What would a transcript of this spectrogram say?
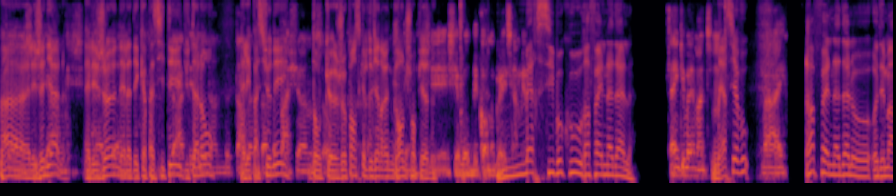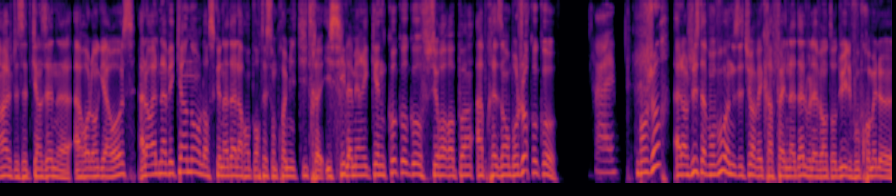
ah, elle est géniale. Elle est jeune, elle a des capacités, du talent, elle est passionnée. Donc euh, je pense qu'elle deviendra une grande championne. Merci beaucoup, Raphaël Nadal. Merci à vous. Raphaël Nadal au, démarrage de cette quinzaine euh, à Roland Garros. Alors elle n'avait qu'un an lorsque Nadal a remporté son premier titre ici, l'américaine Coco Gauff sur Europe 1 à présent. Bonjour Coco. Bonjour. Alors juste avant vous, hein, nous étions avec Raphaël Nadal, vous l'avez entendu, il vous promet le,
